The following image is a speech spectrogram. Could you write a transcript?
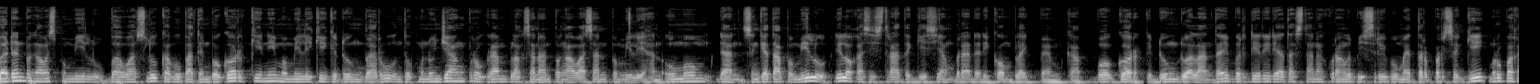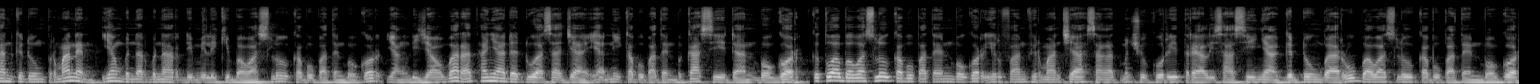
Badan Pengawas Pemilu Bawaslu Kabupaten Bogor kini memiliki gedung baru untuk menunjang program pelaksanaan pengawasan pemilihan umum dan sengketa pemilu di lokasi strategis yang berada di Komplek Pemkap Bogor. Gedung dua lantai berdiri di atas tanah kurang lebih 1000 meter persegi merupakan gedung permanen yang benar-benar dimiliki Bawaslu Kabupaten Bogor yang di Jawa Barat hanya ada dua saja yakni Kabupaten Bekasi dan Bogor. Ketua Bawaslu Kabupaten Bogor Irfan Firmansyah sangat mensyukuri terrealisasinya gedung baru Bawaslu Kabupaten Kabupaten Bogor.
